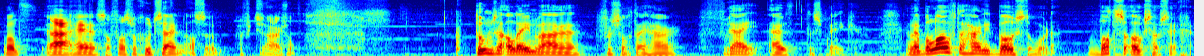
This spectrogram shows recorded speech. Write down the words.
Want ja, hè, het zal vast wel goed zijn als ze eventjes aarzelt. Toen ze alleen waren, verzocht hij haar vrij uit te spreken. En hij beloofde haar niet boos te worden, wat ze ook zou zeggen.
